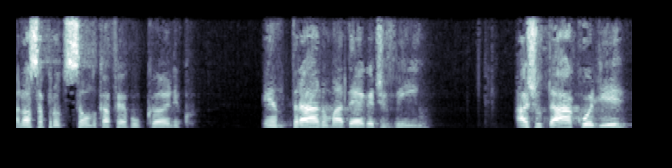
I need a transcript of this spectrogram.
a nossa produção do café vulcânico, entrar numa adega de vinho, ajudar a colher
